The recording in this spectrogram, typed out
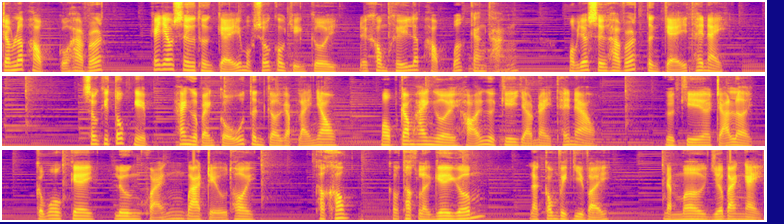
Trong lớp học của harvard, các giáo sư thường kể một số câu chuyện cười để không khí lớp học bớt căng thẳng. Một giáo sư harvard từng kể thế này. Sau khi tốt nghiệp, hai người bạn cũ tình cờ gặp lại nhau. Một trong hai người hỏi người kia dạo này thế nào. Người kia trả lời, cũng ok, lương khoảng 3 triệu thôi. Thật không? Câu thật là ghê gớm. Là công việc gì vậy? Nằm mơ giữa ban ngày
